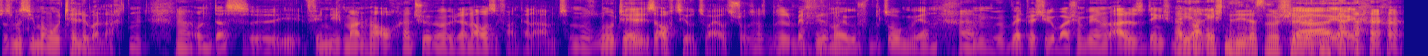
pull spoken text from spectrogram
Das muss ich immer im Hotel übernachten. Ja. Und das äh, finde ich manchmal auch ganz schön, wenn man wieder nach Hause fahren kann abends. Und ein Hotel ist auch CO2-Ausstoß. Das muss das Bett wieder neu ge- bezogen werden, Bettwäsche gewaschen werden und alles, denke ich mir. ja, ja, komm, rechne dir das nur schön. ja, ja, ja.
